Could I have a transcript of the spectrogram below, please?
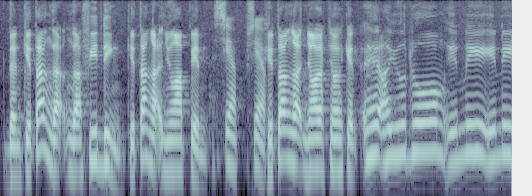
dan kita nggak nggak feeding, kita nggak nyuapin. Siap siap. Kita nggak nyolek-nyolekin, "Eh, ayo dong, ini ini."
